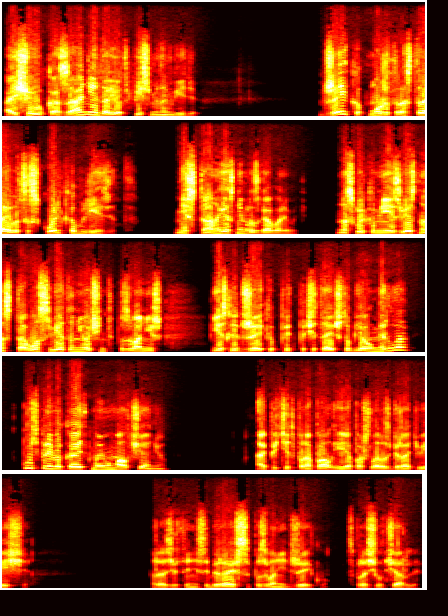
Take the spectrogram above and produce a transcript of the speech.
а еще и указания дает в письменном виде? Джейкоб может расстраиваться сколько влезет. Не стану я с ним разговаривать. Насколько мне известно, с того света не очень-то позвонишь. Если Джейкоб предпочитает, чтобы я умерла, пусть привыкает к моему молчанию. Аппетит пропал, и я пошла разбирать вещи. «Разве ты не собираешься позвонить Джейку?» — спросил Чарли.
